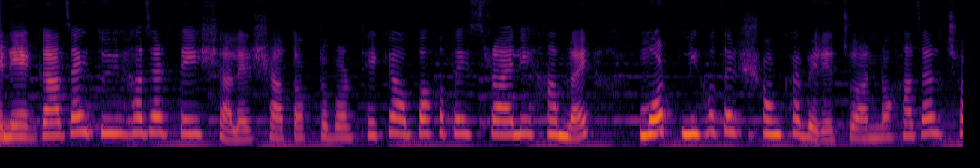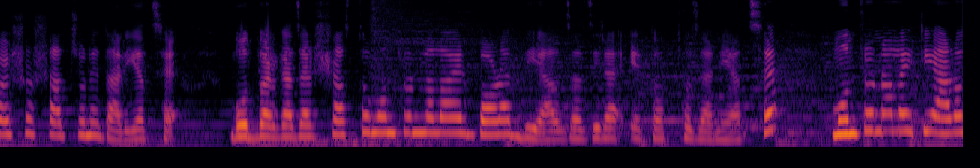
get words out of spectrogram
এ নিয়ে গাজায় দুই হাজার তেইশ সালের সাত অক্টোবর থেকে অব্যাহত ইসরায়েলি হামলায় মোট নিহতের সংখ্যা বেড়ে চুয়ান্ন হাজার ছয়শো সাত জনে দাঁড়িয়েছে। বুধবার গাজার স্বাস্থ্য মন্ত্রণালয়ের বরাদ দিয়ে আল জাজিরা এ তথ্য জানিয়েছে। মন্ত্রণালয়টি আরও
